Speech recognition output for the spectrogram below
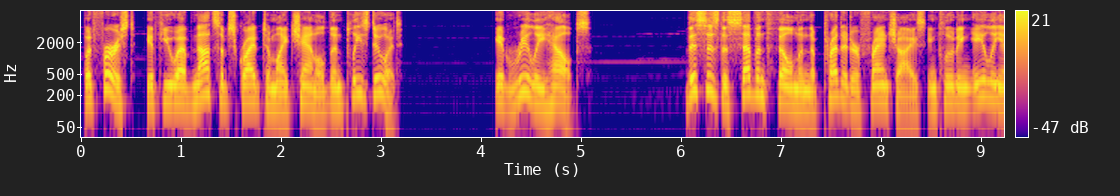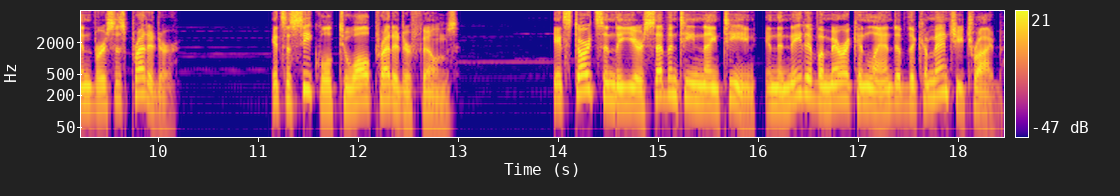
But first, if you have not subscribed to my channel then please do it. It really helps. This is the seventh film in the Predator franchise including Alien vs. Predator. It's a sequel to all Predator films. It starts in the year 1719 in the Native American land of the Comanche tribe.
